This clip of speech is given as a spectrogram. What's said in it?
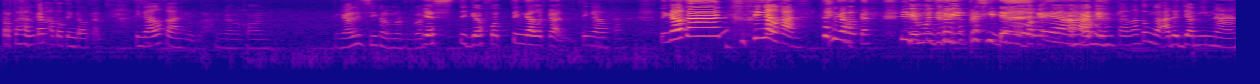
pertahankan atau tinggalkan? tinggalkan ya gua tinggalkan tinggalin sih kalau menurut gua Yes, tiga vote tinggalkan. tinggalkan Tinggalkan. tinggalkan tinggalkan. kayak mau jadi presiden lu pakai Iya. kampanye karena tuh nggak ada jaminan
